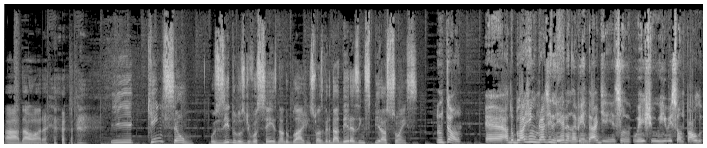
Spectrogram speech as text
Ah, da hora. e quem são os ídolos de vocês na dublagem, suas verdadeiras inspirações? Então, é, a dublagem brasileira, na verdade, assim, o eixo Rio e São Paulo,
